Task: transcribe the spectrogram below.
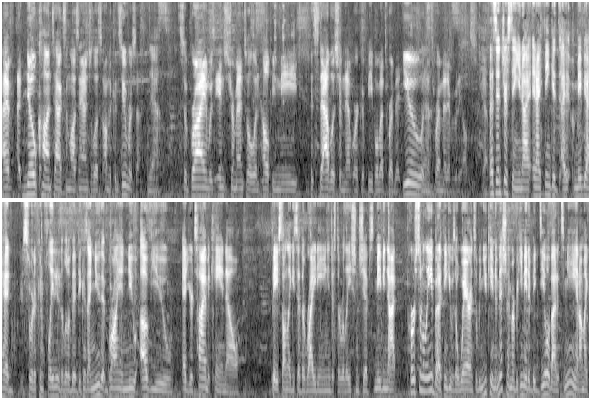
I have uh, no contacts in Los Angeles on the consumer side. yeah. So Brian was instrumental in helping me establish a network of people. That's where I met you, and that's where I met everybody else. Yeah. That's interesting, you know, and I think it, I, maybe I had sort of conflated it a little bit because I knew that Brian knew of you at your time at K&L, based on, like you said, the writing and just the relationships. Maybe not personally, but I think he was aware. And so when you came to Mission, I remember he made a big deal about it to me, and I'm like,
